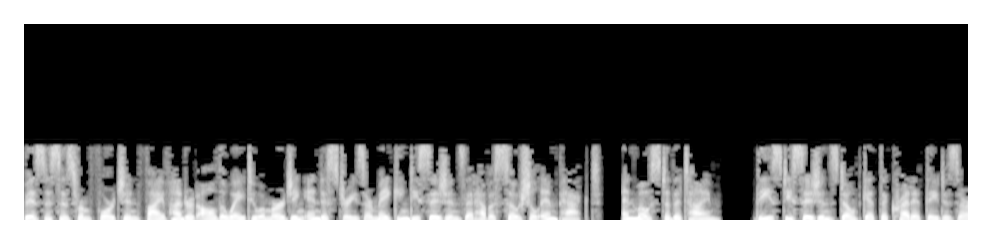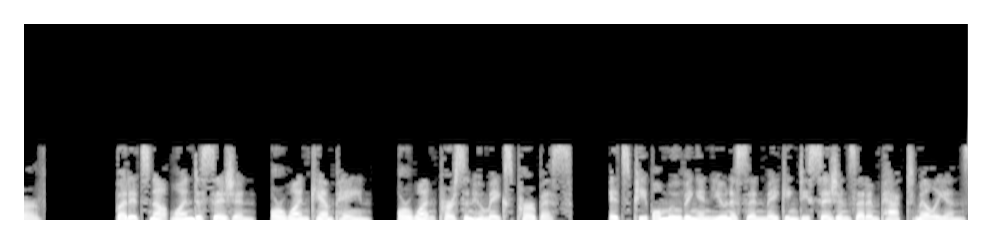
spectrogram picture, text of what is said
businesses from Fortune 500 all the way to emerging industries are making decisions that have a social impact, and most of the time, these decisions don't get the credit they deserve. But it's not one decision, or one campaign, or one person who makes purpose. It's people moving in unison making decisions that impact millions.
